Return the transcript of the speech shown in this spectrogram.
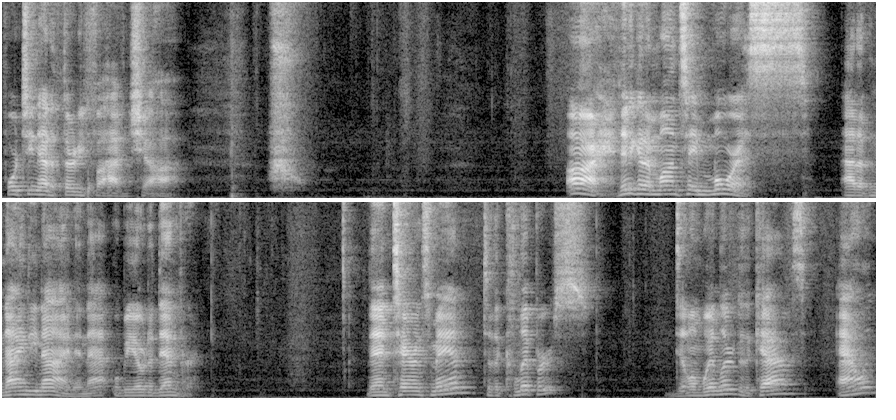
14 out of 35. Ja. All right. Then you got a Monte Morris out of 99, and that will be over to Denver. Then Terrence Mann to the Clippers. Dylan Windler to the Cavs. Allen.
